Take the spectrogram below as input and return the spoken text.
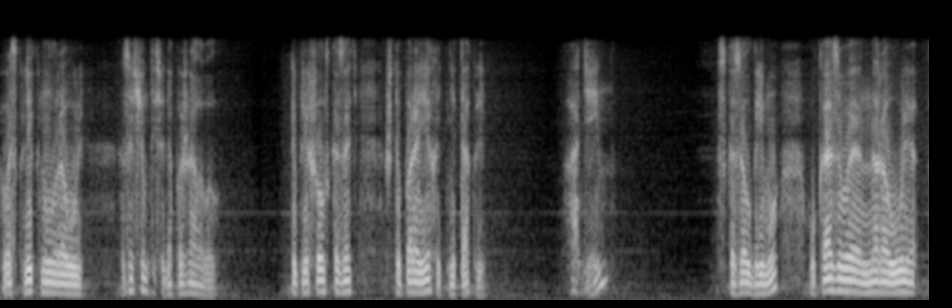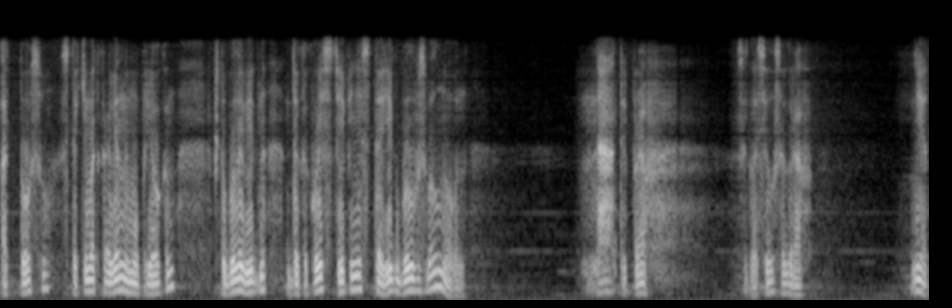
воскликнул Рауль. «Зачем ты сюда пожаловал? Ты пришел сказать, что пора ехать, не так ли?» «Один?» — сказал гримо указывая на Рауля Атосу с таким откровенным упреком, что было видно, до какой степени старик был взволнован. «Да, ты прав», — согласился граф. «Нет,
